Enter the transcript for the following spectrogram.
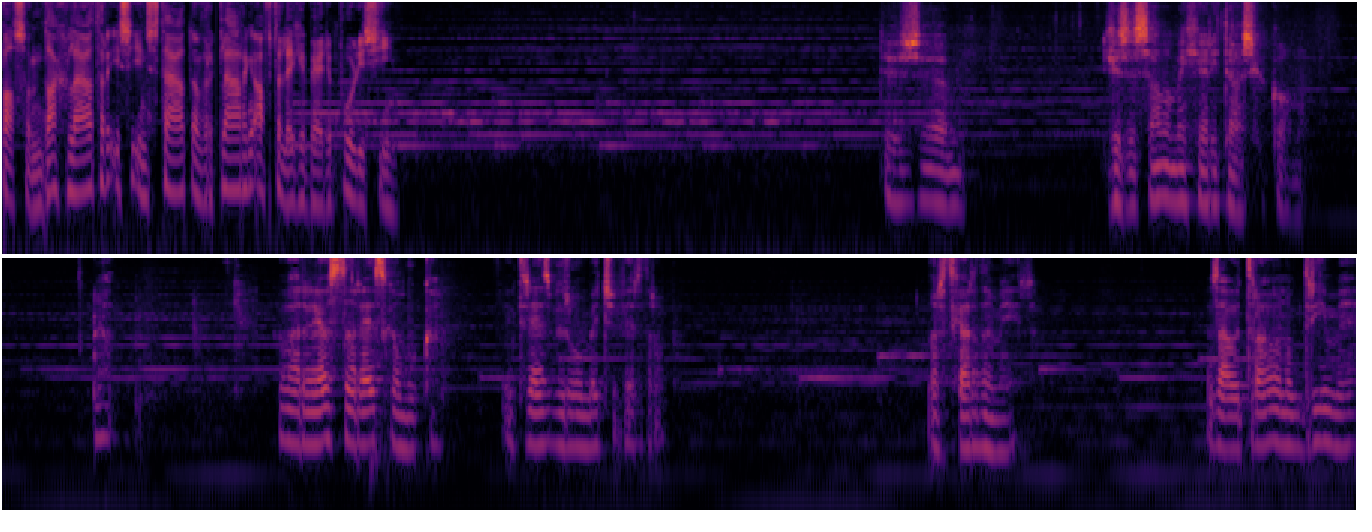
Pas een dag later is ze in staat een verklaring af te leggen bij de politie. Dus uh, je bent samen met Gerry thuisgekomen? Ja. We waren juist een reis gaan boeken. In het reisbureau een beetje verderop. Naar het Gardameer. We zouden trouwen op 3 mei.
